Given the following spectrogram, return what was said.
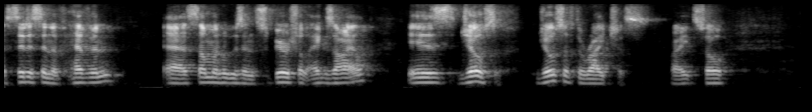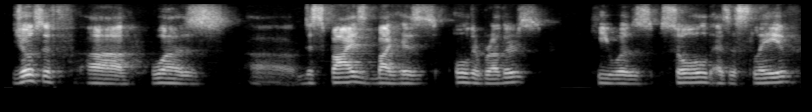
a citizen of heaven, as someone who is in spiritual exile, is Joseph, Joseph the righteous, right? So Joseph uh, was uh, despised by his older brothers. He was sold as a slave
